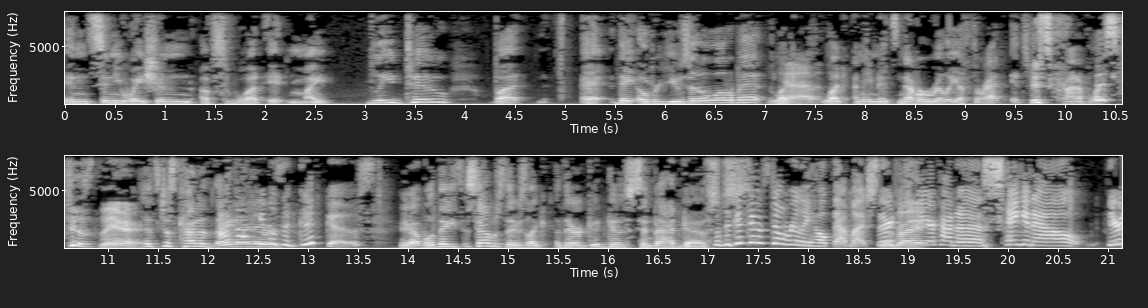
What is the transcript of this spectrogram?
insinuation of what it might lead to, but uh, they overuse it a little bit. Like, Yeah. like I mean, it's never really a threat. It's just kind of like it's just there. it's just kind of there. I thought he was a good ghost. yeah. Well, they established there's like there are good ghosts and bad ghosts. But the good ghosts don't really help that much. They're just Right. there kind of hanging out. They're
